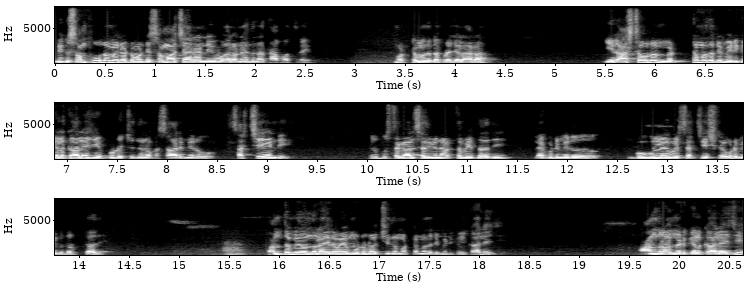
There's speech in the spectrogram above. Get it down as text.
మీకు సంపూర్ణమైనటువంటి సమాచారాన్ని ఇవ్వాలనేది నా తాపత్రయం. మొట్టమొదట ప్రజలారా ఈ రాష్ట్రంలో మొట్టమొదటి మెడికల్ కాలేజ్ ఎప్పుడు వచ్చిందని ఒకసారి మీరు సెర్చ్ చేయండి. మీరు పుస్తకాలు చదివిన అర్థమవుతుంది లేకుంటే మీరు గూగుల్లో పోయి సెర్చ్ చేసినా కూడా మీకు దొరుకుతుంది. పంతొమ్మిది వందల ఇరవై మూడులో వచ్చింది మొట్టమొదటి medical college. Andhra medical college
